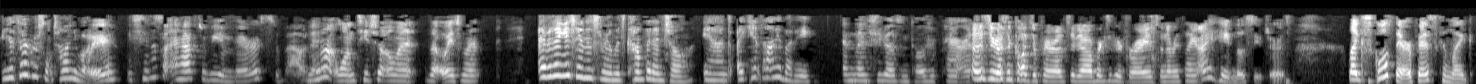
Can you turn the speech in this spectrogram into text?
your therapist won't tell anybody. She doesn't have to be embarrassed about I'm it. not one teacher that went that always went. Everything you say in this room is confidential, and I can't tell anybody. And then she goes and tells your parents. And she goes and calls your parents, you know, brings up your grades and everything. I hate those teachers. Like school therapists can like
